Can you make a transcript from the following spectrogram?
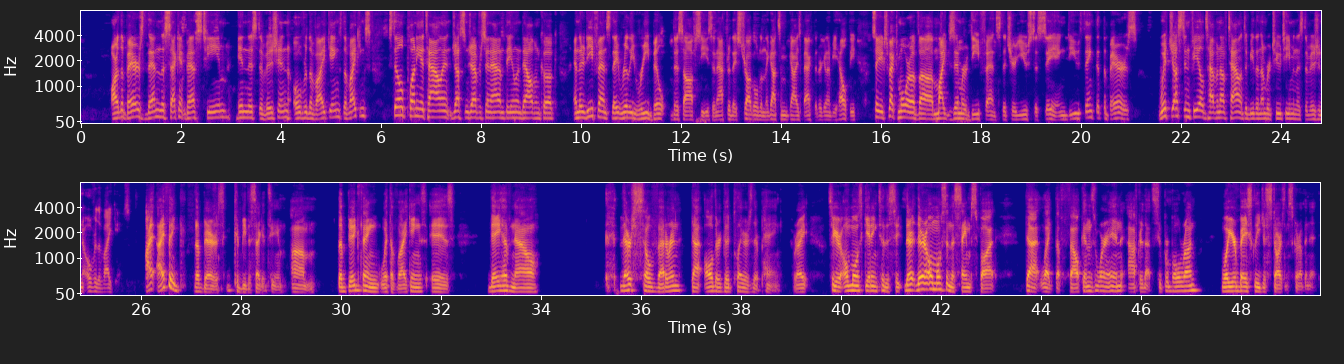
Are the Bears then the second best team in this division over the Vikings? The Vikings still plenty of talent. Justin Jefferson, Adam Thielen, Dalvin Cook. And their defense, they really rebuilt this offseason after they struggled and they got some guys back that are going to be healthy. So you expect more of a Mike Zimmer defense that you're used to seeing. Do you think that the Bears, with Justin Fields, have enough talent to be the number two team in this division over the Vikings? I, I think the Bears could be the second team. Um, the big thing with the Vikings is they have now they're so veteran that all their good players they're paying, right? So you're almost getting to the they're they're almost in the same spot that like the Falcons were in after that Super Bowl run, where you're basically just stars and scrubbing it.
